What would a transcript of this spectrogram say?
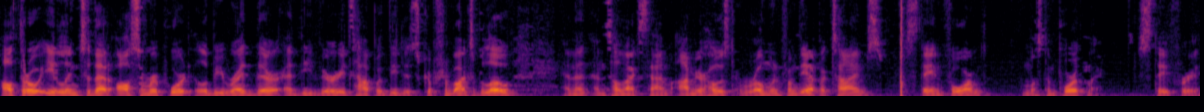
I'll throw a link to that awesome report. It'll be right there at the very top of the description box below. And then until next time, I'm your host, Roman from the Epoch Times. Stay informed, and most importantly, stay free.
